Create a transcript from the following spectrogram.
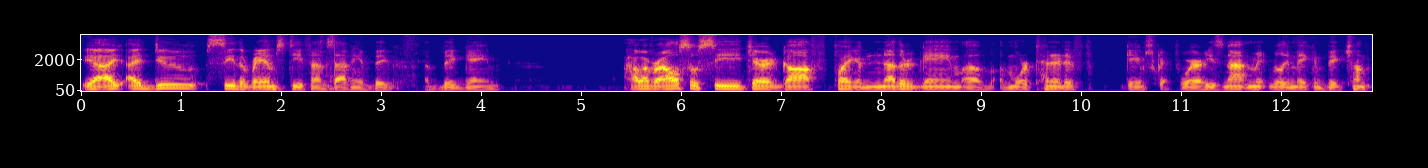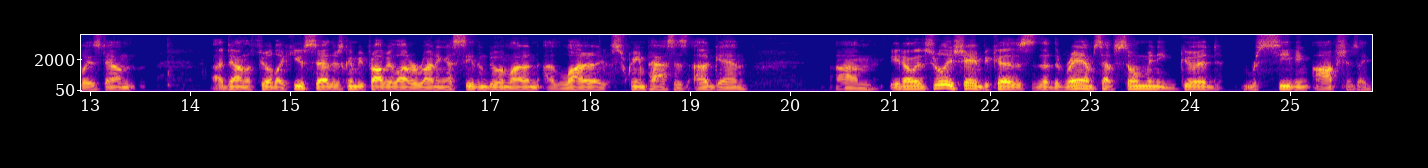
Yeah, I, I do see the Rams defense having a big a big game. However, I also see Jared Goff playing another game of a more tentative game script where he's not ma- really making big chunk plays down uh, down the field. Like you said, there's going to be probably a lot of running. I see them doing a lot of a lot of screen passes again. Um, you know, it's really a shame because the, the Rams have so many good receiving options. I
